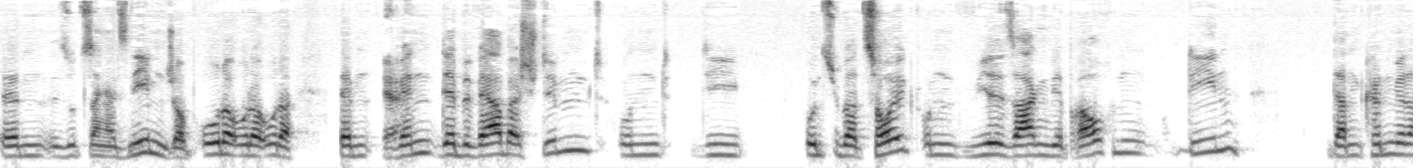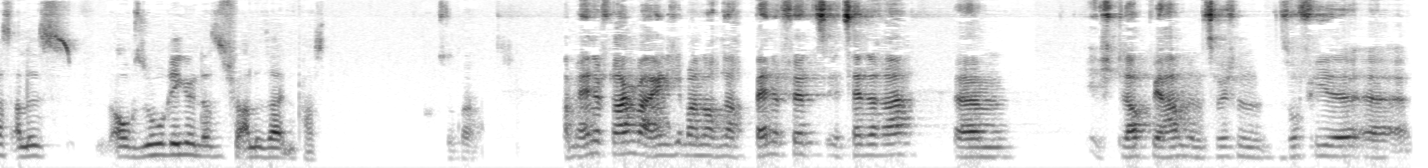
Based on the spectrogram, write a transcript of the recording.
ähm, sozusagen als Nebenjob oder, oder, oder. Ähm, ja. Wenn der Bewerber stimmt und die uns überzeugt und wir sagen, wir brauchen den, dann können wir das alles auch so regeln, dass es für alle Seiten passt. Super. Am Ende fragen wir eigentlich immer noch nach Benefits etc. Ähm, ich glaube, wir haben inzwischen so viele äh,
